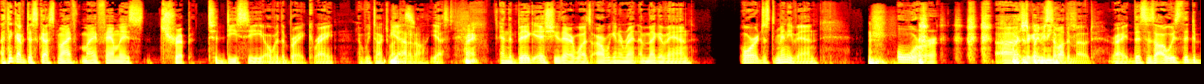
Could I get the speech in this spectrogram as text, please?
I think I've discussed my my family's trip to DC over the break. Right? Have we talked about Yes. that at all? Yes. Right. And the big issue there was: Are we going to rent a mega van, or just a minivan, or uh, Or is just there going to play be some other mode? Right. This is always the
